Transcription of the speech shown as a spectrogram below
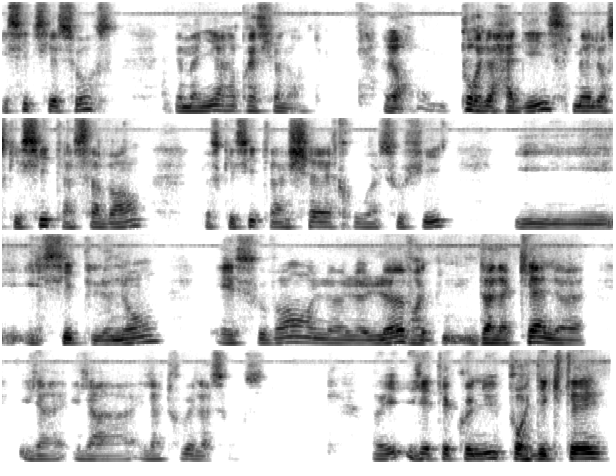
Il cite ses sources de manière impressionnante. Alors, pour le hadith, mais lorsqu'il cite un savant, lorsqu'il cite un cheikh ou un soufi, il, cite le nom et souvent l'œuvre dans laquelle euh, il a, trouvé la source. il était connu pour dicter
